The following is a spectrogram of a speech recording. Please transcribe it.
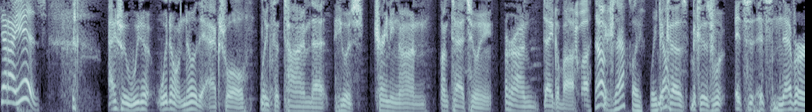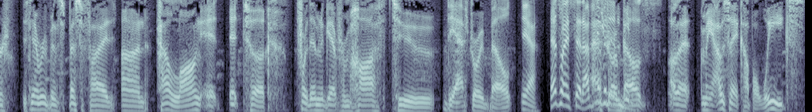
a Jedi is. Actually, we don't we don't know the actual length of time that he was training on on Tatooine or on Dagobah. No, exactly. We don't. because because it's it's never it's never been specified on how long it it took for them to get from Hoth to the asteroid belt. Yeah, that's why I said I'm giving it a Asteroid good, belt. All that. I mean, I would say a couple weeks.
